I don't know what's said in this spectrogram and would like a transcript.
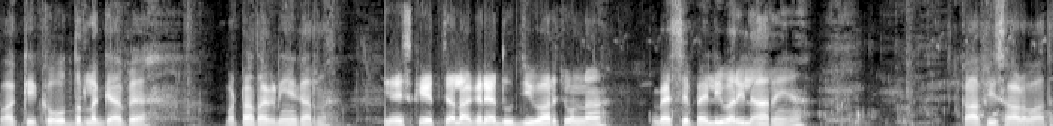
ਬਾਕੀ ਇੱਕ ਉਧਰ ਲੱਗਿਆ ਪਿਆ ਬੱਟਾਂ ਤਗੜੀਆਂ ਕਰਨ। ਇਸ ਖੇਤ 'ਚ ਲੱਗ ਰਿਹਾ ਦੂਜੀ ਵਾਰ ਝੋਨਾ। ਵੈਸੇ ਪਹਿਲੀ ਵਾਰੀ ਲਾ ਰਹੇ ਆ। ਕਾਫੀ ਸਾਲ ਬਾਅਦ।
